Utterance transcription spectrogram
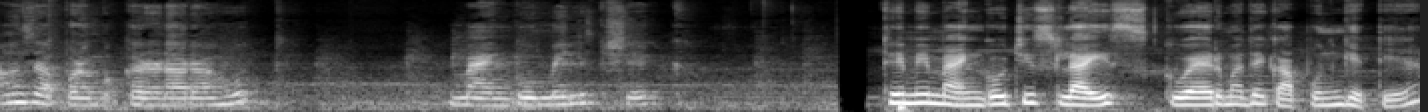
आज आपण करणार आहोत मँगो मिल्कशेक इथे मी मँगोची स्लाईस स्क्वेअरमध्ये कापून घेते. आहे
